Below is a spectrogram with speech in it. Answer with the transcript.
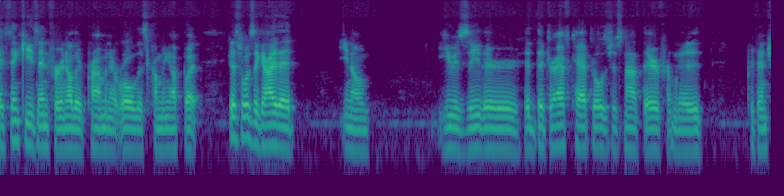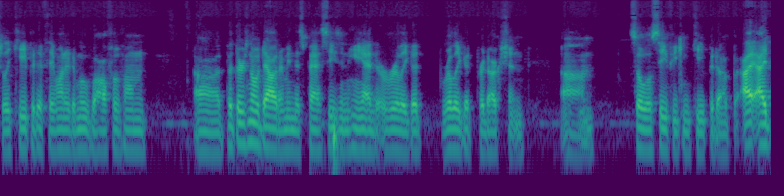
I think he's in for another prominent role that's coming up, but just was a guy that, you know, he was either the draft capital is just not there for him to potentially keep it if they wanted to move off of him. Uh, but there's no doubt. I mean, this past season he had a really good, really good production. Um, so we'll see if he can keep it up. I I,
